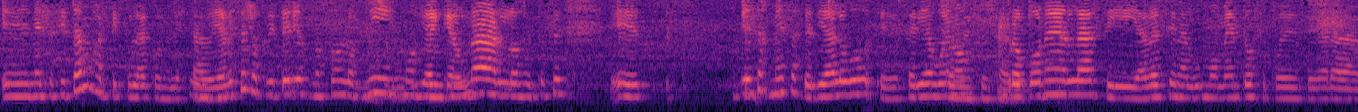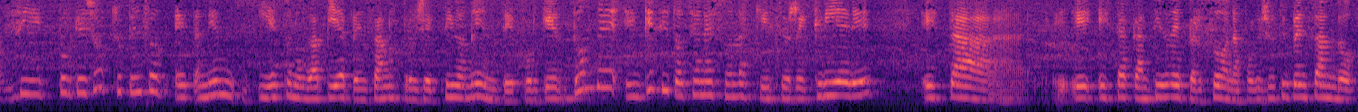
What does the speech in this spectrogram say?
eh, necesitamos articular con el Estado y a veces los criterios no son los mismos y hay que aunarlos. Entonces, eh, esas mesas de diálogo eh, sería bueno proponerlas y a ver si en algún momento se puede llegar a... Sí, porque yo, yo pienso también, y esto nos da pie a pensarnos proyectivamente, porque ¿dónde, en qué situaciones son las que se requiere esta, e, e, esta cantidad de personas? Porque yo estoy pensando,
